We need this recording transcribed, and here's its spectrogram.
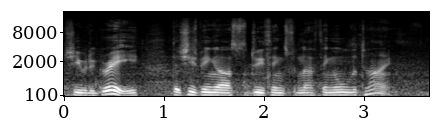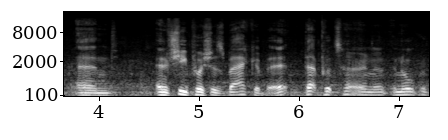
she would agree that she's being asked to do things for nothing all the time. And and if she pushes back a bit, that puts her in a, an awkward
